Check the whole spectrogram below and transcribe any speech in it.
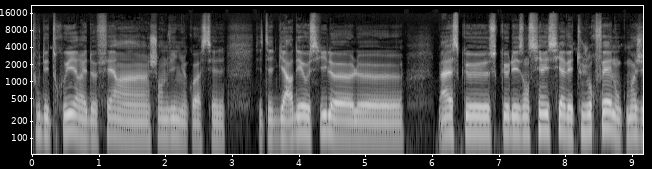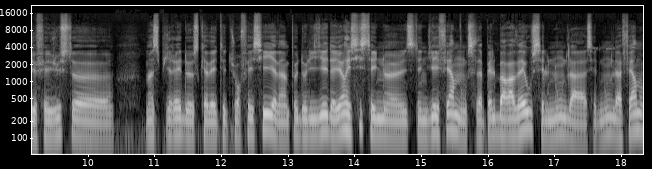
tout détruire et de faire un champ de vigne, quoi. C'était de garder aussi le. bah, ce, que, ce que les anciens ici avaient toujours fait. Donc, moi, j'ai fait juste. euh, m'inspirer de ce qui avait été toujours fait ici. Il y avait un peu d'olivier. D'ailleurs, ici, c'était une, c'était une vieille ferme, donc ça s'appelle Baraveu, c'est le, nom de la- c'est le nom de la ferme.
